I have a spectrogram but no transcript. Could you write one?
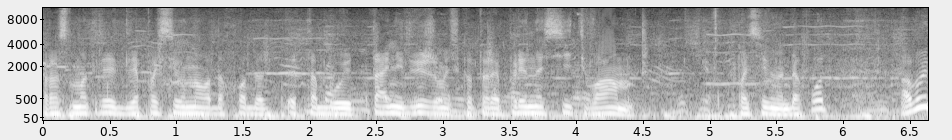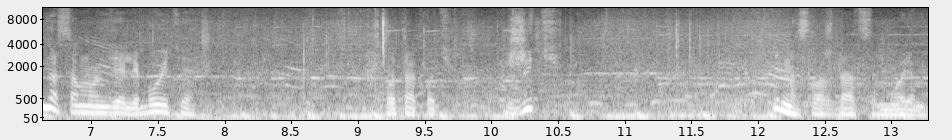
Рассмотреть для пассивного дохода это будет та недвижимость, которая приносить вам пассивный доход. А вы на самом деле будете вот так вот жить и наслаждаться морем.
